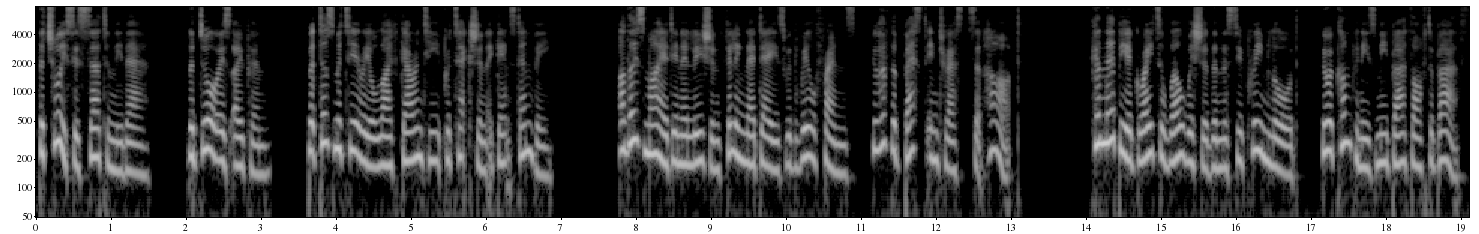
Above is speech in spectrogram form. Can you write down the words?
The choice is certainly there. The door is open. But does material life guarantee protection against envy? Are those mired in illusion filling their days with real friends, who have the best interests at heart? Can there be a greater well-wisher than the Supreme Lord, who accompanies me birth after birth?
